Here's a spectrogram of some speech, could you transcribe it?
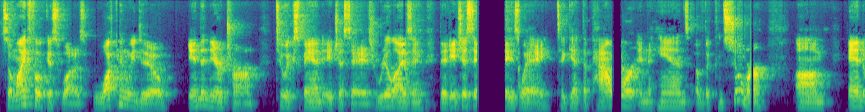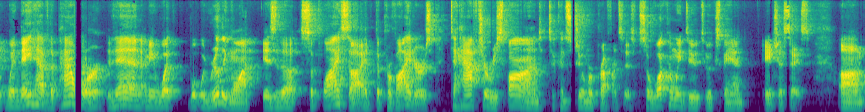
So my focus was what can we do in the near term to expand HSAs, realizing that HSA is a way to get the power in the hands of the consumer. Um, and when they have the power, then I mean, what what we really want is the supply side, the providers, to have to respond to consumer preferences. So, what can we do to expand HSAs? Um,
